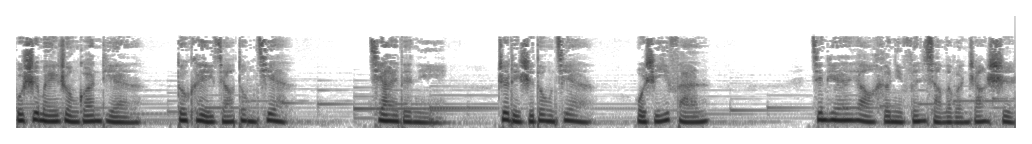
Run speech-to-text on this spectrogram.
不是每一种观点都可以叫洞见，亲爱的你，这里是洞见，我是一凡。今天要和你分享的文章是：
